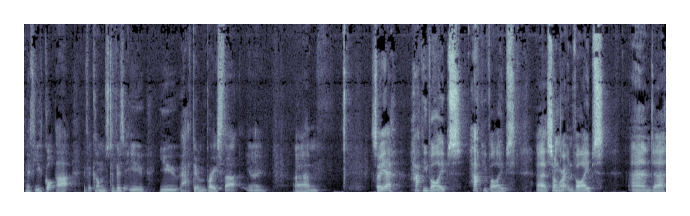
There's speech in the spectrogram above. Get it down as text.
and if you've got that, if it comes to visit you, you have to embrace that. You know. Um, so yeah, happy vibes, happy vibes, uh, songwriting vibes, and. Uh,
